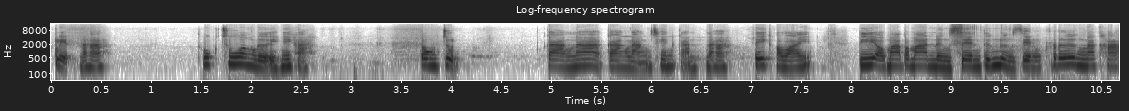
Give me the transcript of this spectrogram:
เกล็ดนะคะ ทุกช่วงเลยนี่ค่ะ ตรงจุดกลางหน้ากลางหลังเช่นกันนะคะติ๊กเอาไว้ ตีออกมาประมาณ1เซนถึง1เซนครึ่งนะคะ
